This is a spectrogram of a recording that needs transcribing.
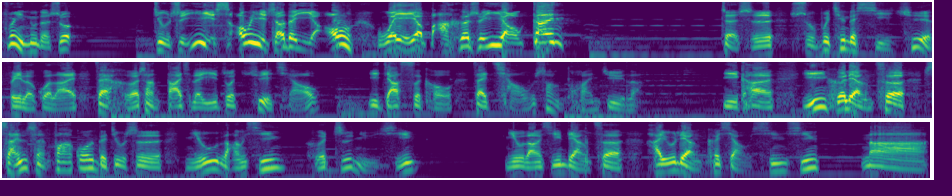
愤怒地说：“就是一勺一勺的舀，我也要把河水舀干。”这时，数不清的喜鹊飞了过来，在河上搭起了一座鹊桥，一家四口在桥上团聚了。你看，银河两侧闪闪发光的，就是牛郎星和织女星。牛郎星两侧还有两颗小星星，那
